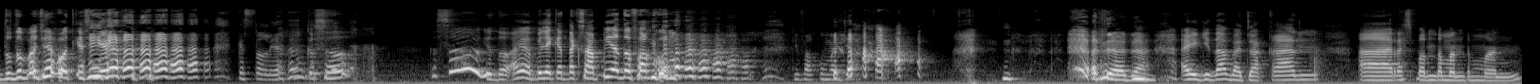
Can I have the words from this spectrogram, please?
Tutup aja podcastnya. Kesel ya. Kesel. Kesel gitu. Ayo pilih ketek sapi atau vakum? Di vakum aja ada ada. Ayo kita bacakan uh, respon teman-teman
